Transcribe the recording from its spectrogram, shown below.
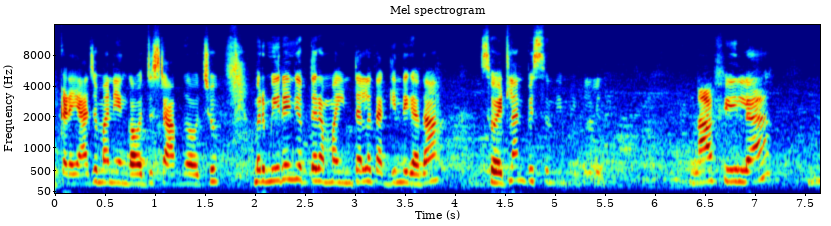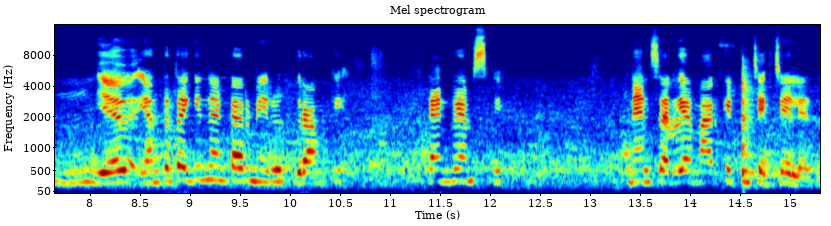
ఇక్కడ యాజమాన్యం కావచ్చు స్టాఫ్ కావచ్చు. మరి మీరేం చెప్తారమ్మా ఇంతలా తగ్గింది కదా. సో ఎట్లా అనిపిస్తుంది మీ feeling? నా ఫీలా ఏ ఎంత తగ్గిందంటారు మీరు గ్రామ్కి? టెన్ గ్రామ్స్కి? నేను సరిగా మార్కెట్ని చెక్ చేయలేదు.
